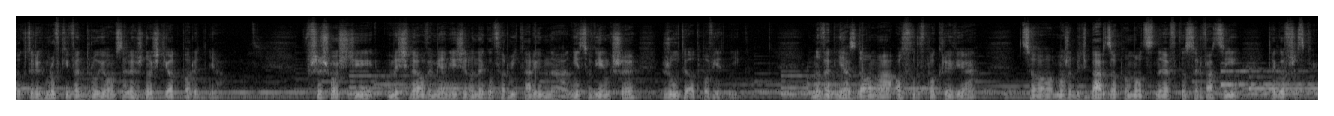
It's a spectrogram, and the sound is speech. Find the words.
do których mrówki wędrują w zależności od pory dnia. W przyszłości myślę o wymianie zielonego formikarium na nieco większy, żółty odpowiednik. Nowe gniazdo ma otwór w pokrywie, co może być bardzo pomocne w konserwacji tego wszystkiego.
